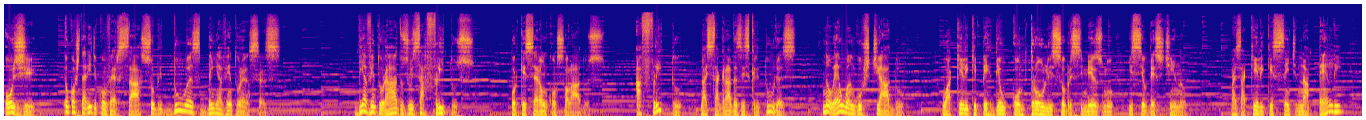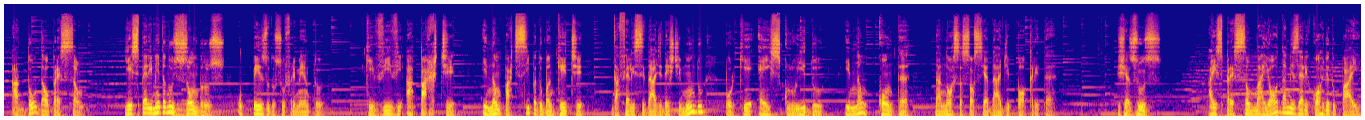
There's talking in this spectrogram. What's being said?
Hoje eu gostaria de conversar sobre duas bem-aventuranças. Bem-aventurados os aflitos, porque serão consolados. Aflito nas Sagradas Escrituras não é o angustiado, ou aquele que perdeu o controle sobre si mesmo e seu destino, mas aquele que sente na pele a dor da opressão e experimenta nos ombros o peso do sofrimento, que vive à parte e não participa do banquete da felicidade deste mundo porque é excluído e não conta na nossa sociedade hipócrita. Jesus, a expressão maior da misericórdia do Pai,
